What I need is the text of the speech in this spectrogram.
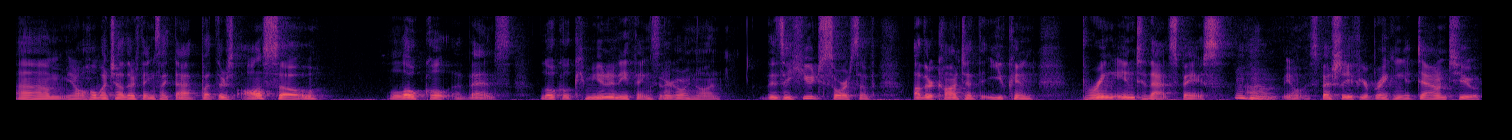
um, you know a whole bunch of other things like that. But there's also local events, local community things that are going on. There's a huge source of other content that you can bring into that space. Um, you know, especially if you're breaking it down to, you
